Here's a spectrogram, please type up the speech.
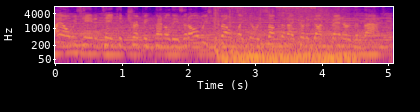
I always hated taking tripping penalties. It always felt like there was something I could have done better than that.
